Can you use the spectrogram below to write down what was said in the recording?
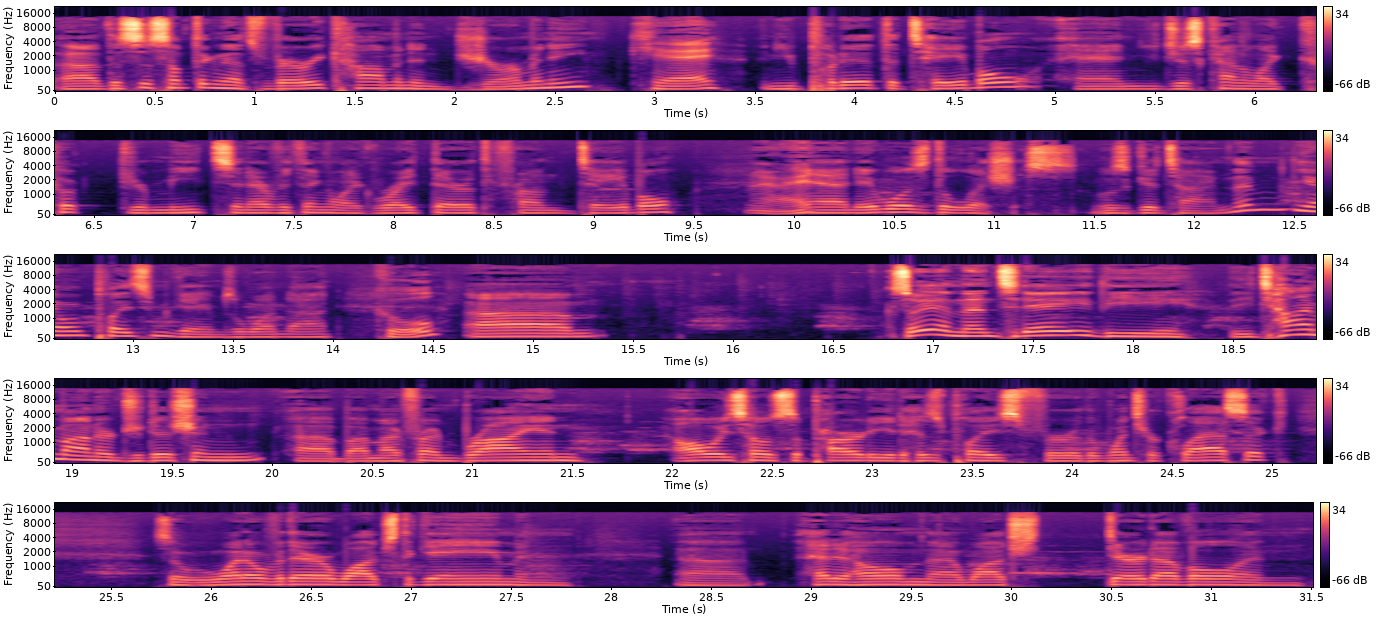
Uh, this is something that's very common in Germany, Okay. and you put it at the table, and you just kind of like cook your meats and everything like right there at the front of the table. All right. And it was delicious. It was a good time. Then you know, played some games and whatnot. cool. So yeah, and then today the the time honored tradition uh, by my friend Brian always hosts a party at his place for the Winter Classic. So we went over there, watched the game, and uh, headed home. Then I watched Daredevil, and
